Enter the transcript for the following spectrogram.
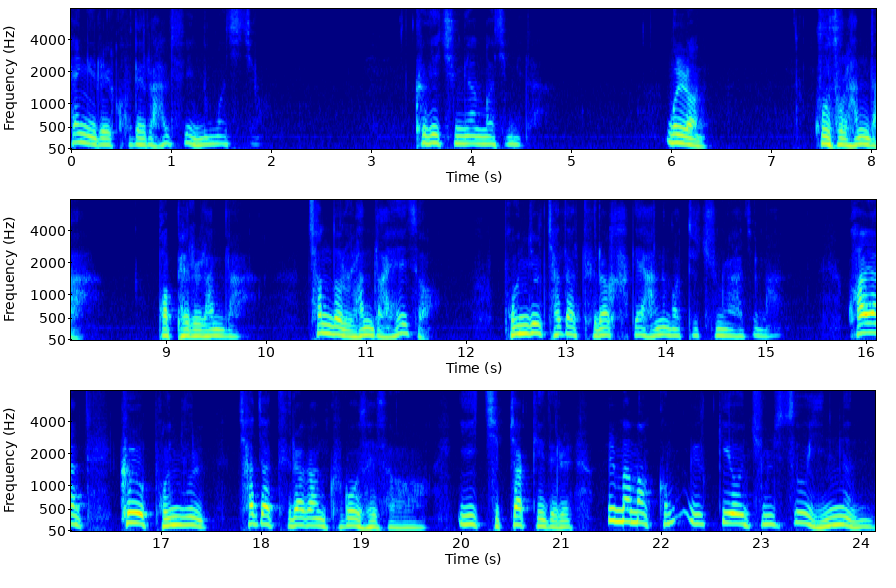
행위를 그대로 할 수 있는 것이죠. 그게 중요한 것입니다. 물론 구술한다, 법회를 한다, 천도를 한다 해서 본줄 찾아 들어가게 하는 것도 중요하지만 과연 그 본줄 찾아 들어간 그곳에서 이 집착기들을 얼마만큼 일깨워 줄 수 있는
